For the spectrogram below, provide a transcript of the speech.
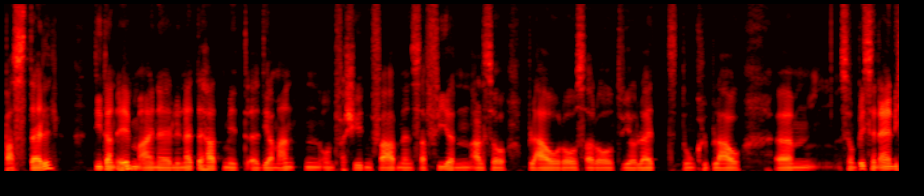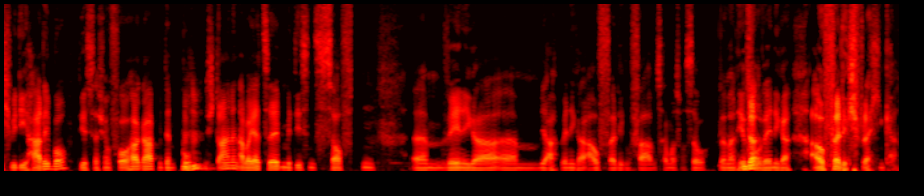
Pastel, die dann mhm. eben eine Lünette hat mit äh, Diamanten und verschiedenfarbenen Saphiren, also blau, rosa, rot, violett, dunkelblau. Ähm, so ein bisschen ähnlich wie die Haribo, die es ja schon vorher gab mit den mhm. bunten mhm. Steinen, aber jetzt eben mit diesen soften ähm, weniger, ähm, ja, weniger auffälligen Farben, sagen wir es mal so, wenn man hier von weniger auffällig sprechen kann.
